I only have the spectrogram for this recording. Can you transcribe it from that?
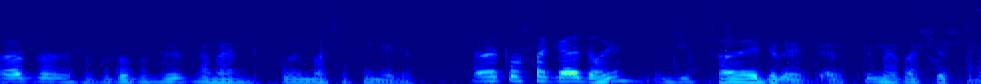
Arada bu da dedim hemen oyun başlasın geliyor. Evet olsa geldi oyun. İlk sayıyı da ettim ve başlıyor şimdi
